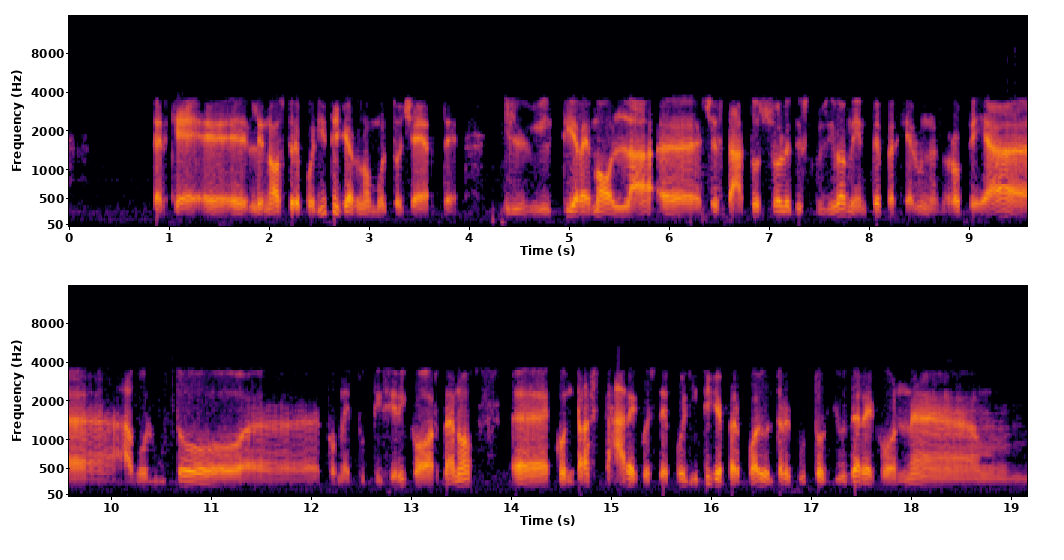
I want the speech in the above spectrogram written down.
Perché eh, le nostre politiche erano molto certe. Il, il tira e molla eh, c'è stato solo ed esclusivamente perché l'Unione Europea eh, ha voluto, eh, come tutti si ricordano, eh, contrastare queste politiche per poi oltretutto chiudere con eh,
